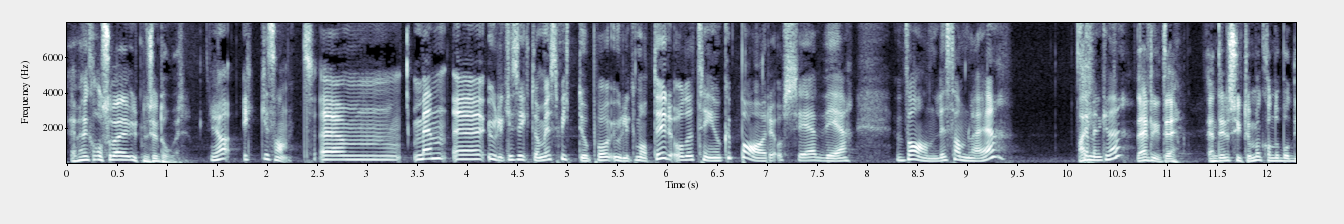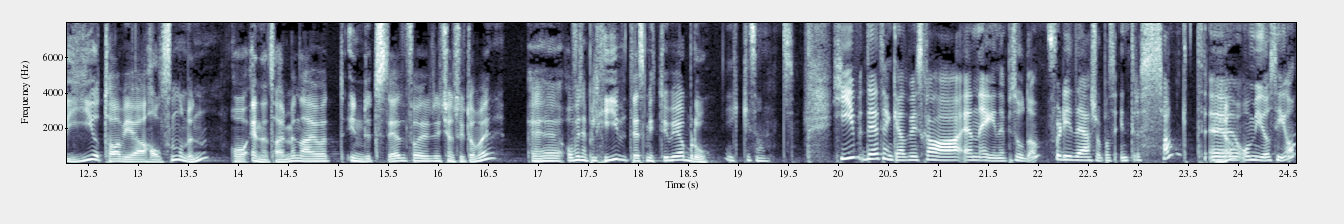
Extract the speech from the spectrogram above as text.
Eh, Men det kan også være uten symptomer. Ja, ikke sant. Um, men uh, ulike sykdommer smitter jo på ulike måter, og det trenger jo ikke bare å skje ved vanlig samleie. Stemmer ikke det? Det er helt riktig. En del sykdommer kan du både gi og ta via halsen og munnen. Og endetarmen er jo et yndet sted for kjønnssykdommer. Eh, Og f.eks. hiv det smitter jo via blod. Ikke sant. Hiv det tenker jeg at vi skal ha en egen episode om, fordi det er såpass interessant Ja. og mye å si om.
